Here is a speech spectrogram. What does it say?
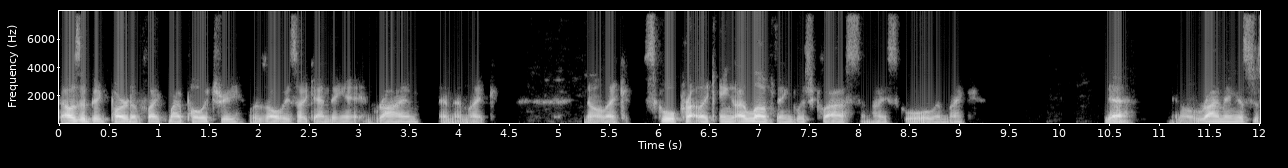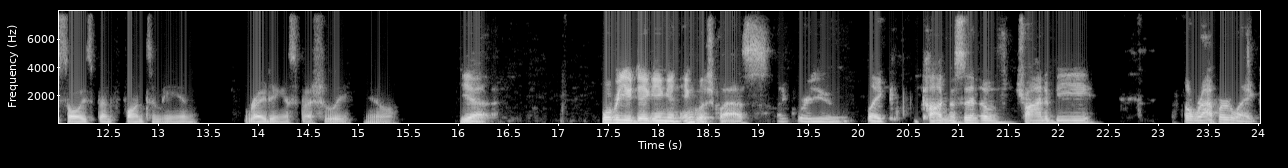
that was a big part of like my poetry was always like ending it in rhyme and then like you know like school pro- like Eng- I loved English class in high school and like yeah you know rhyming has just always been fun to me and writing especially you know Yeah. What were you digging in English class? Like, were you like cognizant of trying to be a rapper, like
